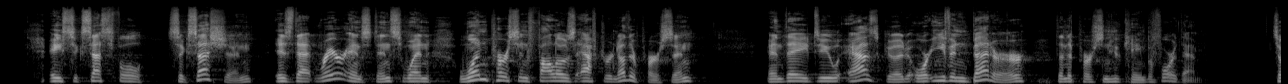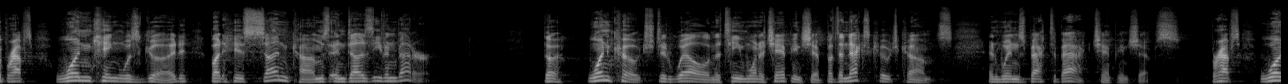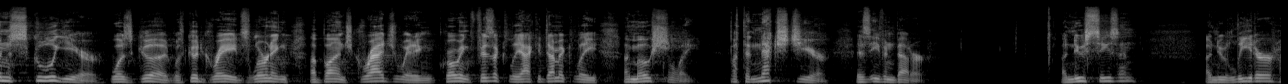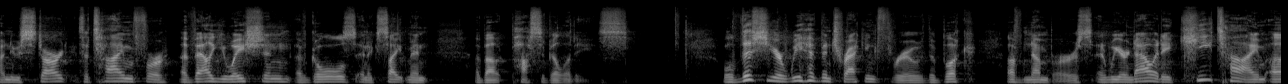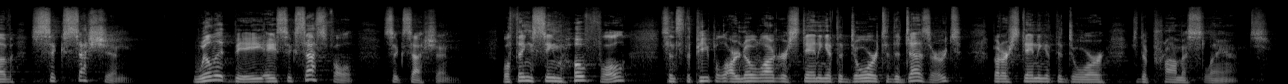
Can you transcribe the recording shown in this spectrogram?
A successful succession is that rare instance when one person follows after another person and they do as good or even better than the person who came before them. So perhaps one king was good, but his son comes and does even better. The one coach did well and the team won a championship, but the next coach comes and wins back to back championships. Perhaps one school year was good with good grades, learning a bunch, graduating, growing physically, academically, emotionally. But the next year is even better. A new season, a new leader, a new start. It's a time for evaluation of goals and excitement about possibilities. Well, this year we have been tracking through the book of Numbers, and we are now at a key time of succession. Will it be a successful succession? Well, things seem hopeful since the people are no longer standing at the door to the desert, but are standing at the door to the promised land.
